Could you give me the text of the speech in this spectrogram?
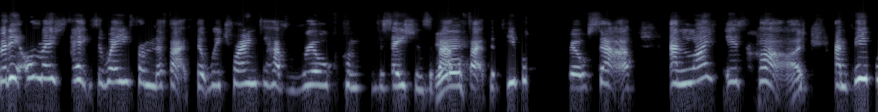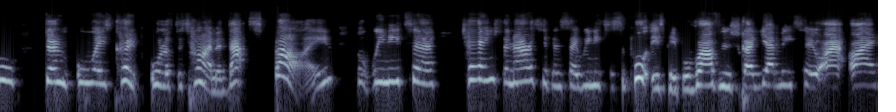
but it almost takes away from the fact that we're trying to have real conversations about Yeah. the fact that people real stuff and life is hard and people don't always cope all of the time and that's fine but we need to change the narrative and say we need to support these people rather than just going yeah me too i i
